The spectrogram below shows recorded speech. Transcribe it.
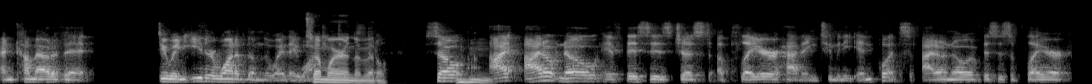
and come out of it doing either one of them the way they want. Somewhere in the middle. So mm-hmm. I I don't know if this is just a player having too many inputs. I don't know if this is a player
